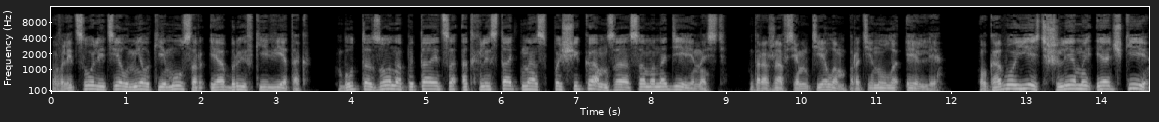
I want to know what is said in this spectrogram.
В лицо летел мелкий мусор и обрывки веток. Будто зона пытается отхлестать нас по щекам за самонадеянность. Дрожа всем телом, протянула Элли. «У кого есть шлемы и очки,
